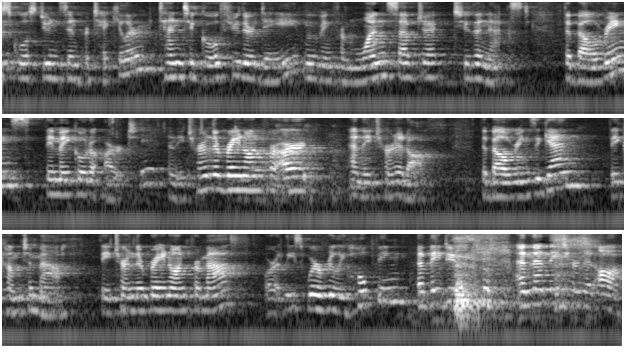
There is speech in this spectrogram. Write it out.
school students in particular tend to go through their day moving from one subject to the next. The bell rings, they might go to art, and they turn their brain on for art, and they turn it off. The bell rings again, they come to math. They turn their brain on for math, or at least we're really hoping that they do, and then they turn it off.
